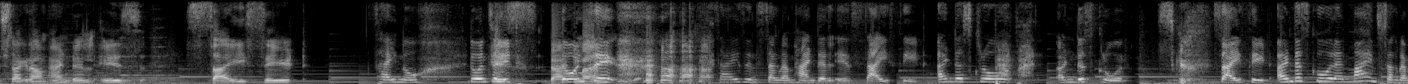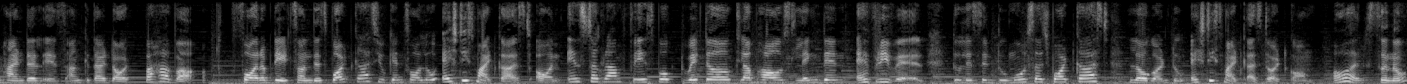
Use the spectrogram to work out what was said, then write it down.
Instagram handle is sai sate I know. Don't say Is it. Batman? Don't say. Sai's Instagram handle is SaiSate underscore Batman. underscore SaiSate underscore and my Instagram handle is Ankita.Pahava. For updates on this podcast, you can follow HT Smartcast on Instagram, Facebook, Twitter, Clubhouse, LinkedIn, everywhere. To listen to more such podcasts, log on to htsmartcast.com. और सुनो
